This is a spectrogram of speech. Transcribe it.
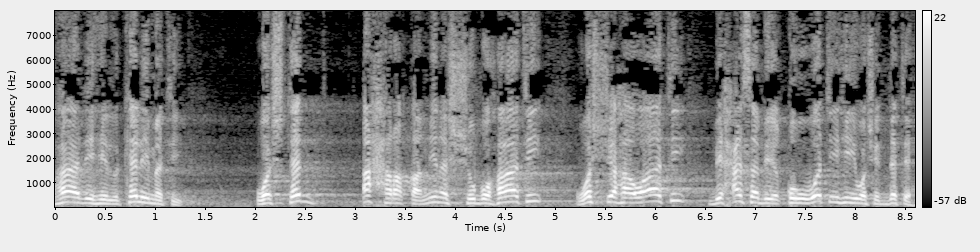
هذه الكلمة واشتد أحرق من الشبهات والشهوات بحسب قوته وشدته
